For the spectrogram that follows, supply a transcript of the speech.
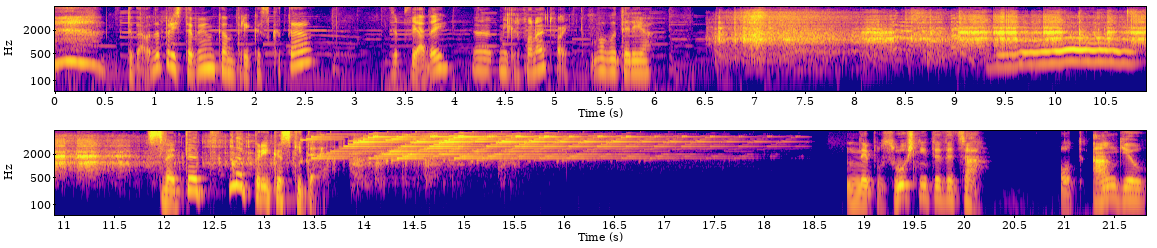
Тогава да пристъпим към приказката. Заповядай, а, микрофонът е твой. Благодаря. Светът на приказките. Непослушните деца от Ангел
